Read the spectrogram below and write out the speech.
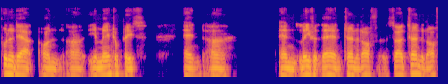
put it out on your mantelpiece, and." and leave it there and turn it off. So I turned it off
